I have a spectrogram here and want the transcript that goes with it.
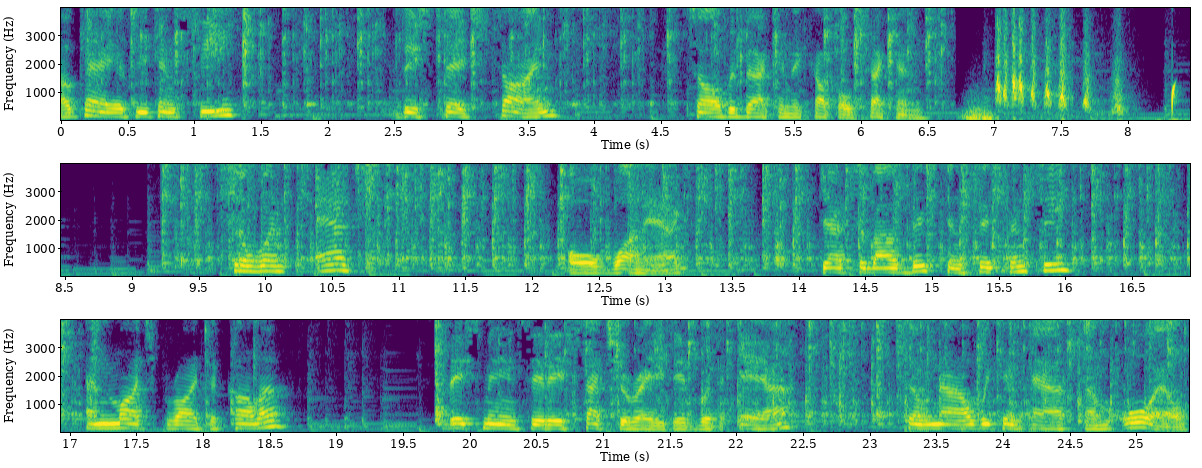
Okay, as you can see, this takes time, so I'll be back in a couple seconds. So when eggs, or one egg, gets about this consistency and much brighter color, this means it is saturated with air, so now we can add some oil.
